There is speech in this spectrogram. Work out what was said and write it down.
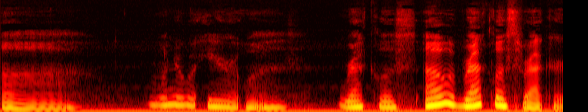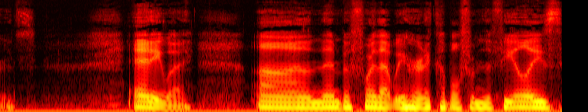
Uh, I wonder what year it was. Reckless. Oh, Reckless Records. Anyway, um, then before that, we heard a couple from the Feelies.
